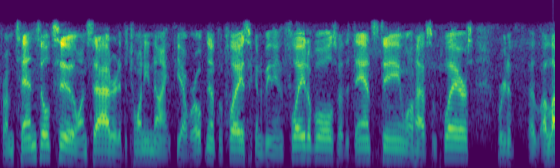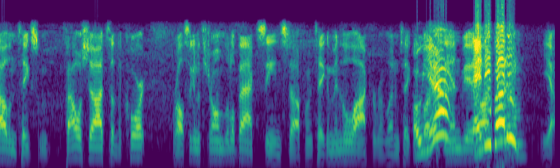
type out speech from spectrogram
from 10 till 2 on Saturday, the 29th. Yeah, we're opening up the place. It's going to be the inflatables. We have the dance team. We'll have some players. We're going to uh, allow them to take some foul shots on the court. We're also going to throw them little back scene stuff. We're going to take them into the locker room. Let them take a Oh, look yeah? at the NBA locker Anybody? Yeah.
